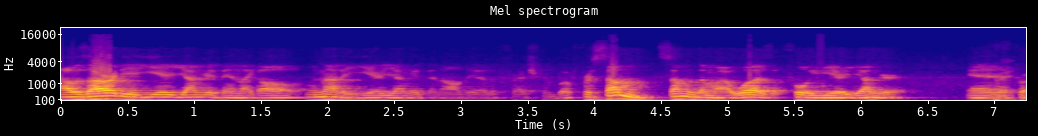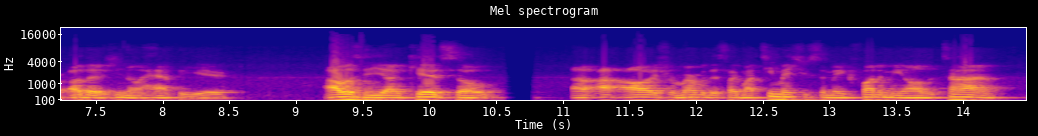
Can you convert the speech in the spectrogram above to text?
I was already a year younger than like all, well, not a year younger than all the other freshmen, but for some some of them, I was a full year younger, and Right. for others, you know, half a year. I was a young kid, so I, I always remember this. Like my teammates used to make fun of me all the time,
